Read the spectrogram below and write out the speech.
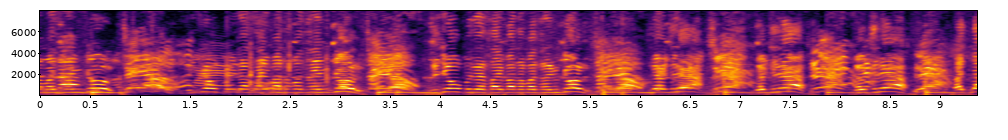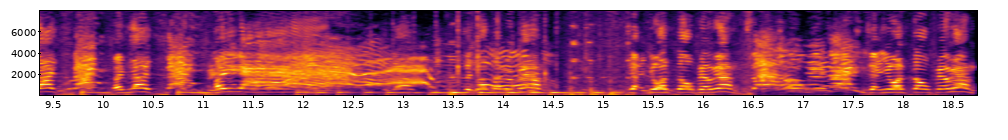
Mas Jangan tahu yang. Jangan tahu yang.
